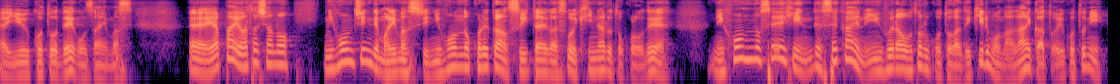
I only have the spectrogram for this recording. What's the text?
いうことでございます。えー、やっぱり私あの、日本人でもありますし、日本のこれからの衰退がすごい気になるところで、日本の製品で世界のインフラを取ることができるものはないかということに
